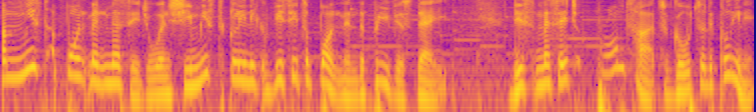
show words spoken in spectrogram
a missed appointment message when she missed clinic visit appointment the previous day. This message prompts her to go to the clinic.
